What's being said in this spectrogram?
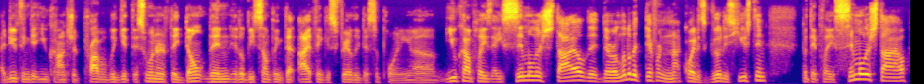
I do think that UConn should probably get this one. And If they don't, then it'll be something that I think is fairly disappointing. Um, UConn plays a similar style that they're a little bit different not quite as good as Houston, but they play a similar style.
